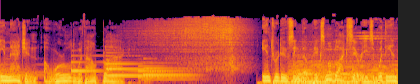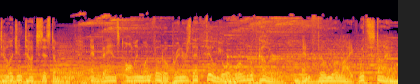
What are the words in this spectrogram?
Imagine a world without black. Introducing the Pixma Black Series with the Intelligent Touch System. Advanced all-in-one photo printers that fill your world with color and fill your life with style.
